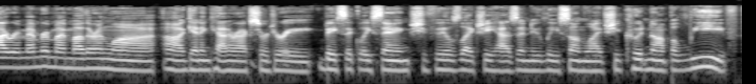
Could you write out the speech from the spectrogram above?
I remember my mother-in-law uh, getting cataract surgery, basically saying she feels like she has a new lease on life. She could not believe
